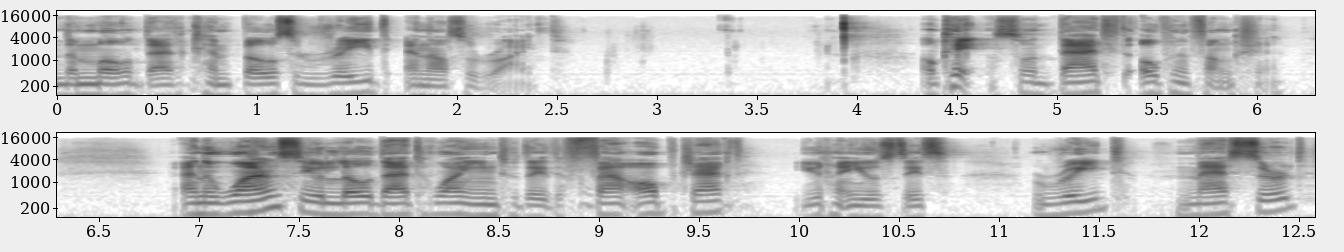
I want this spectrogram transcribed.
the mode that can both read and also write. Okay, so that is the open function. And once you load that one into the file object, you can use this read method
